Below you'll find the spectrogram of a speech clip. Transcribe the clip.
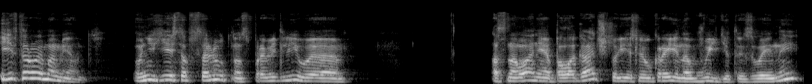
И второй момент. У них есть абсолютно справедливое основание полагать, что если Украина выйдет из войны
